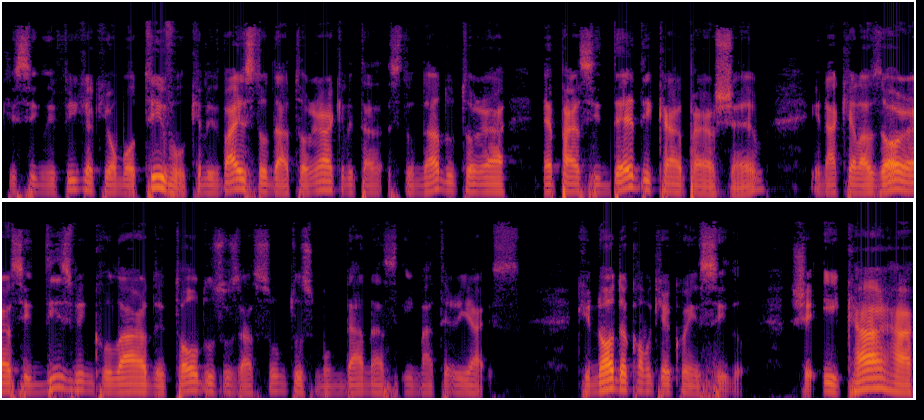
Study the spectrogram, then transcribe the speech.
que significa que o motivo que ele vai estudar a Torá, que ele está estudando a Torá, é para se dedicar para Hashem e naquelas horas se desvincular de todos os assuntos mundanos e materiais. Que nada como que é conhecido. Sheikar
